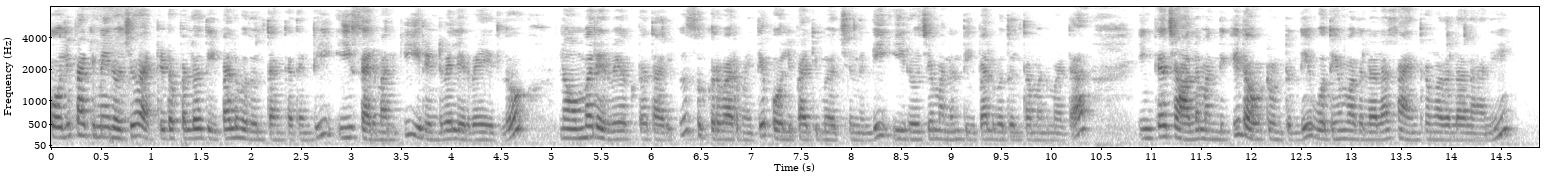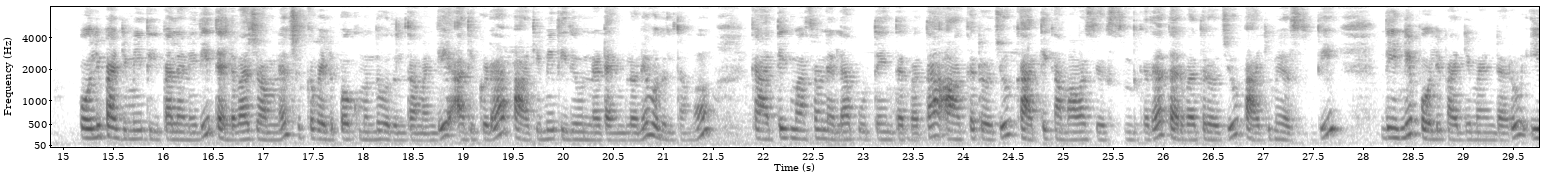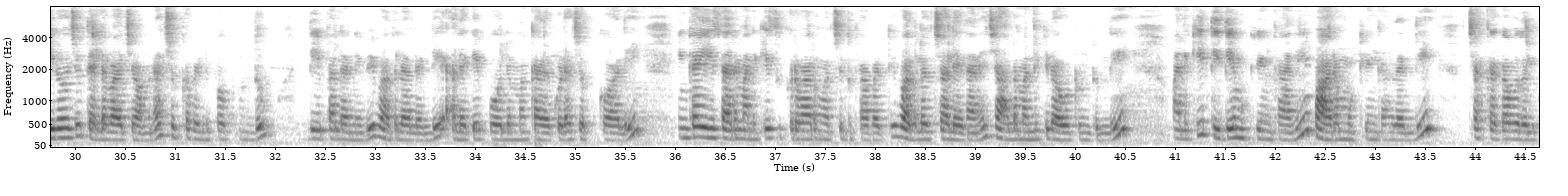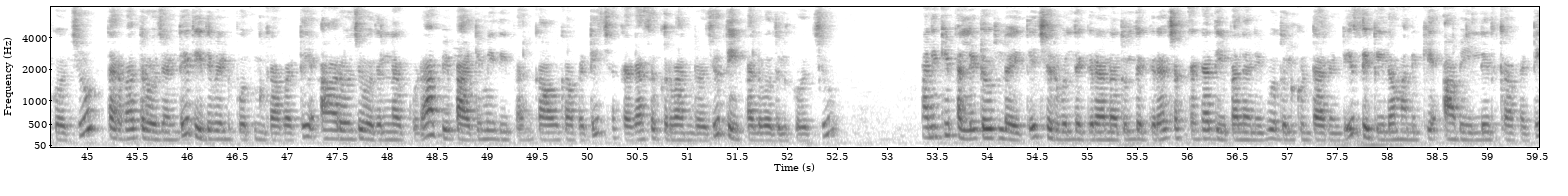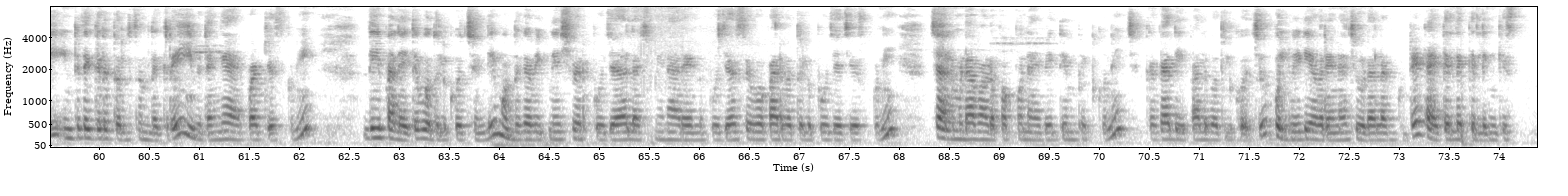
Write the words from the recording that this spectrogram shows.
పోలిపాకిమే రోజు అట్టిడొప్పల్లో దీపాలు వదులుతాం కదండి. ఈసారి మనకి ఈ రెండు వేల ఇరవై ఐదులో నవంబర్ ఇరవై ఒకటో తారీఖు శుక్రవారం అయితే పోలిపాకిమే వచ్చిందండి. ఈ రోజే మనం దీపాలు వదులుతాం అనమాట ఇంకా చాలా మందికి డౌట్ ఉంటుంది. ఉదయం వదలాలా సాయంత్రం వదలాలా అని. పోలిపాటిమి దీపాలు అనేది తెల్లవారుజామున చుక్క వెళ్ళిపోక ముందు వదులుతామండి. అది కూడా పాటిమి తిది ఉన్న టైంలోనే వదులుతాము. కార్తీక మాసం నెల పూర్తయిన తర్వాత ఆఖరి రోజు కార్తీక అమావాస్య వస్తుంది కదా తర్వాత రోజు పాటిమి వస్తుంది. దీన్ని పోలి పాడ్యమి అంటారు. ఈ రోజు తెల్లవారుజామున చుక్క వెళ్ళిపోకముందు దీపాలు అనేవి వదలాలండి. అలాగే పోలిమ్మ కథ కూడా చెప్పుకోవాలి. ఇంకా ఈసారి మనకి శుక్రవారం వచ్చింది కాబట్టి వదలొచ్చా లేదా అని చాలా మందికి డౌట్ ఉంటుంది. మనకి తిదే ముఖ్యం కానీ వారం ముఖ్యం కాదండి. చక్కగా వదులుకోవచ్చు. తర్వాత రోజు అంటే తిథి వెళ్ళిపోతుంది కాబట్టి ఆ రోజు వదిలినా కూడా అవి పాటిమి దీపాలు కావు కాబట్టి చక్కగా శుక్రవారం రోజు దీపాలు వదులుకోవచ్చు. మనకి పల్లెటూరులో అయితే చెరువుల దగ్గర నదుల దగ్గర చక్కగా దీపాలు అనేవి వదులుకుంటారండి. సిటీలో మనకి అవి లేదు కాబట్టి ఇంటి దగ్గర తులసం దగ్గరే ఈ విధంగా ఏర్పాటు చేసుకుని దీపాలు అయితే వదులుకోవచ్చండి. ముందుగా విఘ్నేశ్వర పూజ లక్ష్మీనారాయణ పూజ శివపార్వతుల పూజ చేసుకుని చల్మిడ వడపప్పు నైవేద్యం పెట్టుకుని చక్కగా దీపాలు వదులుకోవచ్చు. ఫుల్ వీడియో ఎవరైనా చూడాలనుకుంటే టైటిల్ దగ్గర లింక్ ఇస్తాను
